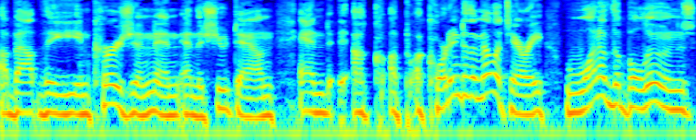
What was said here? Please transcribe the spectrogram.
about the incursion and, and the shoot down. And uh, according to the military, one of the balloons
